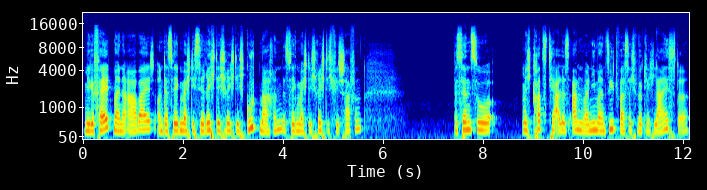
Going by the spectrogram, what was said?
mir gefällt meine Arbeit und deswegen möchte ich sie richtig, richtig gut machen, deswegen möchte ich richtig viel schaffen, bis hin zu, mich kotzt hier alles an, weil niemand sieht, was ich wirklich leiste.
